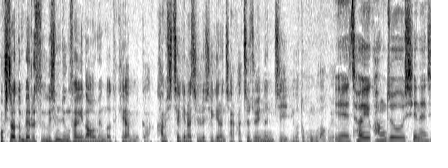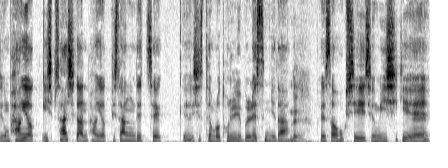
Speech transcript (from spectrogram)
혹시라도 메르스 의심 증상이 나오면 어떻게 해야 합니까? 감시책이나 진료 체계는 잘 갖춰져 있는지 이것도 궁금하고요. 예, 저희 광주시는 지금 방역 24시간 방역 비상 대책 예, 시스템으로 돌입을 했습니다. 네. 그래서 혹시 지금 이 시기에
